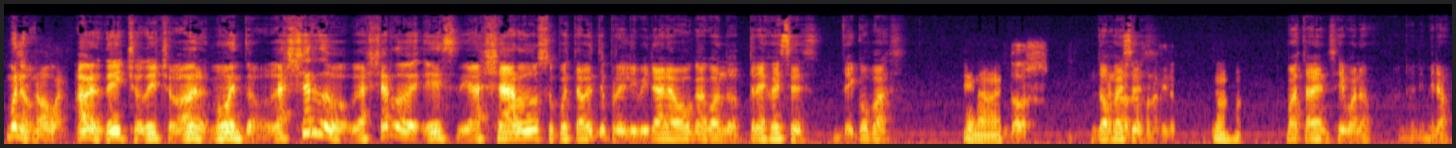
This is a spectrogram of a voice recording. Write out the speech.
Bueno, a ver, de hecho, de hecho, a ver, momento. Gallardo, Gallardo es Gallardo supuestamente por eliminar a Boca cuando tres veces de copas. Sí, no, Dos. Dos veces. Bueno, está bien, sí, bueno, lo eliminó.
